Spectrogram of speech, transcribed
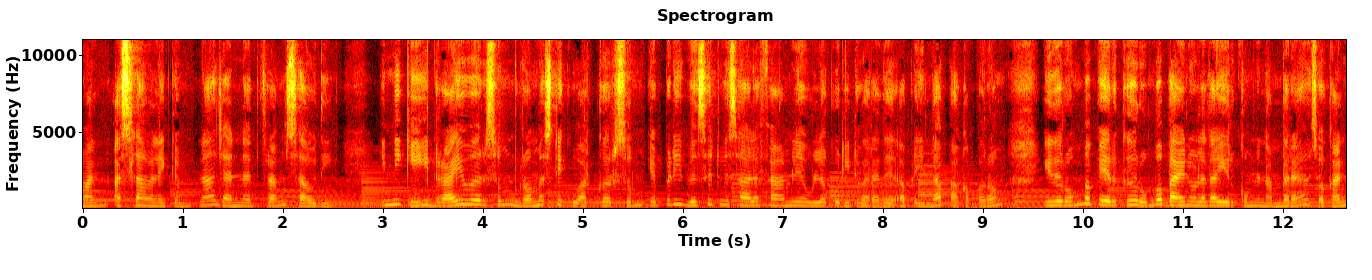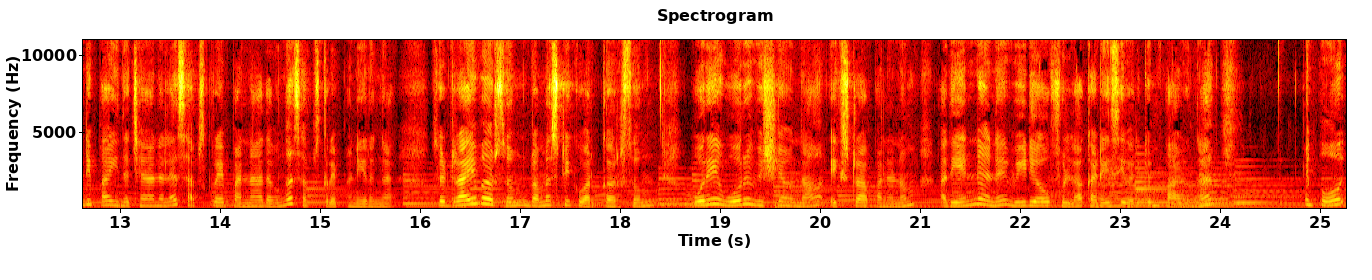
ஒன் அஸ்லாம் வலைக்கம் நான் ஜன்னத் ஃப்ரம் சவுதி இன்றைக்கி டிரைவர்ஸும் டொமஸ்டிக் ஒர்க்கர்ஸும் எப்படி விசிட் விசால ஃபேமிலியை உள்ளே கூட்டிகிட்டு வரது அப்படின்னு தான் பார்க்க போகிறோம் இது ரொம்ப பேருக்கு ரொம்ப பயனுள்ளதாக இருக்கும்னு நம்புகிறேன் ஸோ கண்டிப்பாக இந்த சேனலை சப்ஸ்கிரைப் பண்ணாதவங்க சப்ஸ்கிரைப் பண்ணிடுங்க ஸோ டிரைவர்ஸும் டொமஸ்டிக் ஒர்க்கர்ஸும் ஒரே ஒரு விஷயம்தான் எக்ஸ்ட்ரா பண்ணணும். அது என்னன்னு வீடியோ ஃபுல்லாக கடைசி வரைக்கும் பாருங்கள் இப்போது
